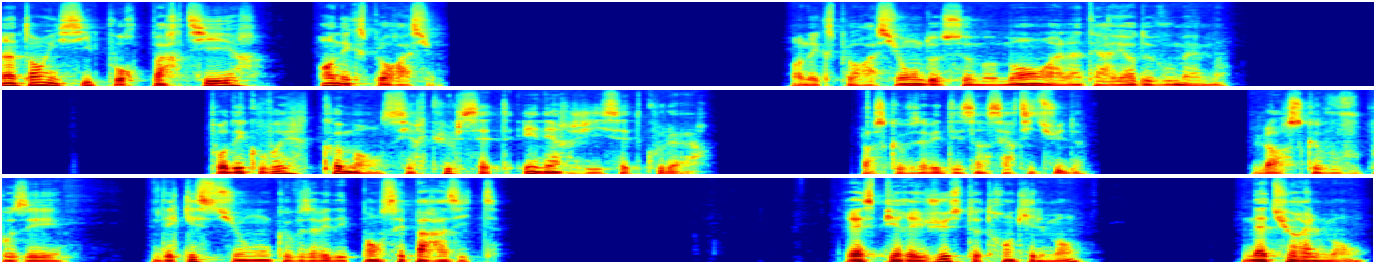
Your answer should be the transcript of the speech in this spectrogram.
Un temps ici pour partir en exploration. En exploration de ce moment à l'intérieur de vous-même. Pour découvrir comment circule cette énergie, cette couleur lorsque vous avez des incertitudes, lorsque vous vous posez des questions, que vous avez des pensées parasites. Respirez juste tranquillement, naturellement,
